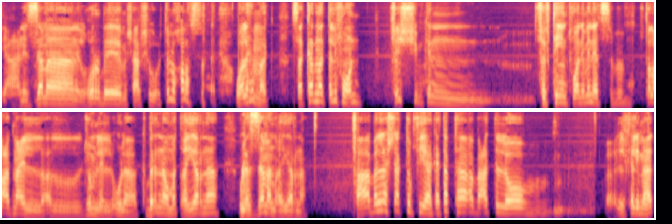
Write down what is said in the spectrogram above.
يعني الزمن الغربة مش عارف شو. قلت له خلص ولا يهمك. سكرنا التليفون فيش يمكن 15 20 minutes طلعت معي ال- الجملة الأولى. كبرنا وما تغيرنا وللزمن غيرنا. فبلشت أكتب فيها. كتبتها بعثت له الكلمات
